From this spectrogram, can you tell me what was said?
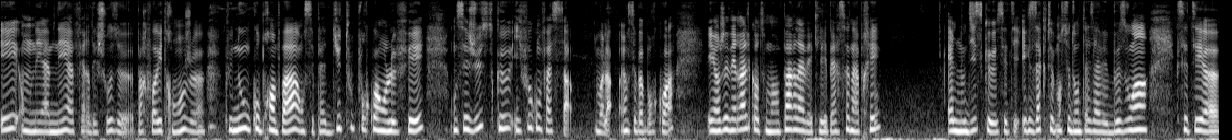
et on est amené à faire des choses euh, parfois étranges euh, que nous on comprend pas, on sait pas du tout pourquoi on le fait, on sait juste qu'il faut qu'on fasse ça. Voilà, et on sait pas pourquoi. Et en général, quand on en parle avec les personnes après, elles nous disent que c'était exactement ce dont elles avaient besoin, que c'était euh,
